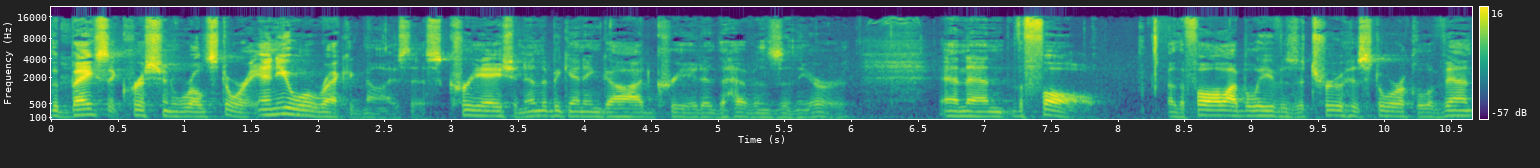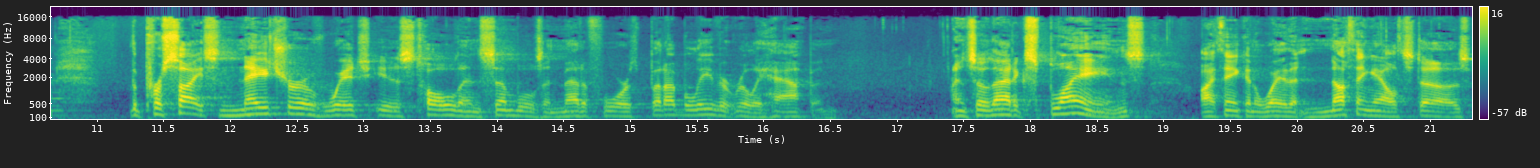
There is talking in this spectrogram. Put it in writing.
the basic Christian world story, and you will recognize this creation. In the beginning, God created the heavens and the earth. And then the fall. The fall, I believe, is a true historical event, the precise nature of which is told in symbols and metaphors, but I believe it really happened. And so that explains, I think, in a way that nothing else does,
